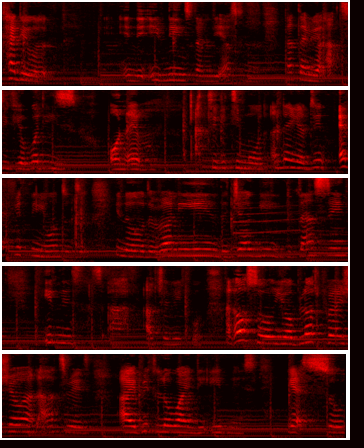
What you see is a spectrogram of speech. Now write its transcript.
cardio in the evenings than the afternoon. That time you're active, your body is on um activity mode, and then you're doing everything you want to do. You know, the running, the jogging, the dancing. Evenings are actually cool, and also your blood pressure and heart rate are a bit lower in the evenings. Yes, so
